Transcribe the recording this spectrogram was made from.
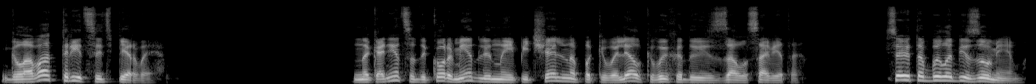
Глава 31 Наконец Адекор медленно и печально поковылял к выходу из зала совета. Все это было безумием.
